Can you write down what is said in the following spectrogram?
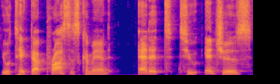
you'll take that process command, edit to inches,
